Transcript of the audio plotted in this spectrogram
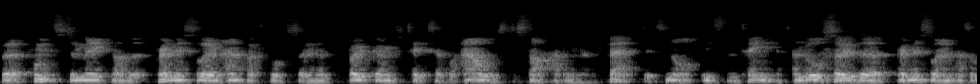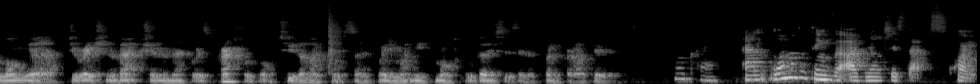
But points to make are that prednisolone and hydrocortisone are both going to take several hours to start having an effect. It's not instantaneous. And also that prednisolone has a longer duration of action and therefore is preferable to the hydrocortisone, where you might need multiple doses in a 24 hour period. Okay. And one of the things that I've noticed that's quite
